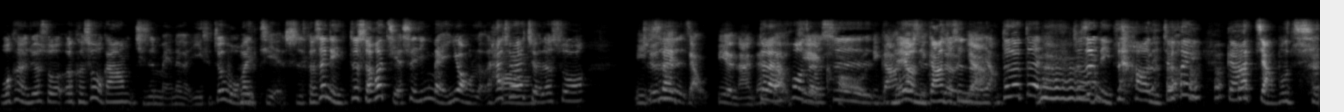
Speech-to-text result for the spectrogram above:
我可能就说，呃，可是我刚刚其实没那个意思，就我会嗯解释，可是你这时候解释已经没用了，他就会哦觉得说。你就就是在狡辩啊，对，或者是你刚刚没有，你刚刚就是那样，对对对，就是你 之后你就会跟他讲不清，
